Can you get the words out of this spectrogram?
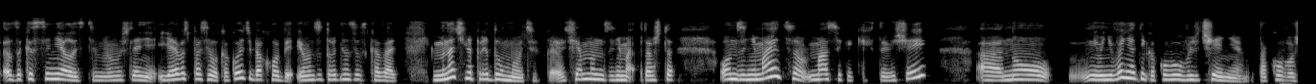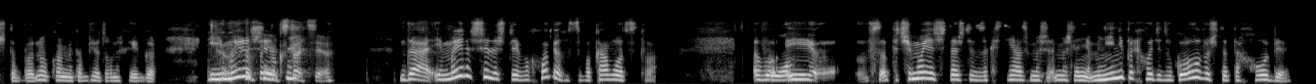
закостенелости мышления. Я его спросила, какое у тебя хобби? И он затруднился сказать. И мы начали придумывать, чем он занимается. Потому что он занимается массой каких-то вещей, а, но у него нет никакого увлечения такого, чтобы, ну, кроме компьютерных игр. И мы решили... Кстати. Да, и мы решили, что его хобби – собаководство. И почему я считаю, что это закостенелось мышление? Мне не приходит в голову, что это хобби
